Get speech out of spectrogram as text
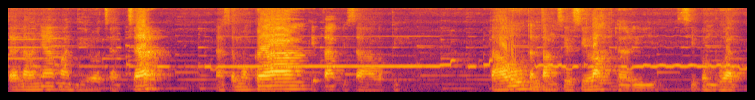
channelnya Mandiro Jajar nah semoga kita bisa lebih tahu tentang silsilah dari si pembuat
